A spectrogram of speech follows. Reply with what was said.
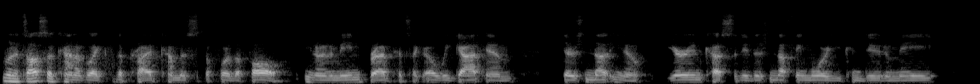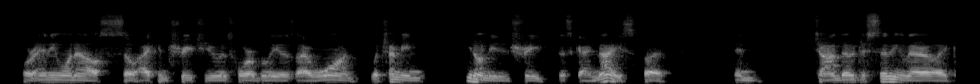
When it's also kind of like the pride comes before the fall. You know what I mean? Brad Pitt's like, oh, we got him. There's not, you know, you're in custody. There's nothing more you can do to me or anyone else. So I can treat you as horribly as I want. Which I mean, you don't need to treat this guy nice, but and John Doe just sitting there like,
